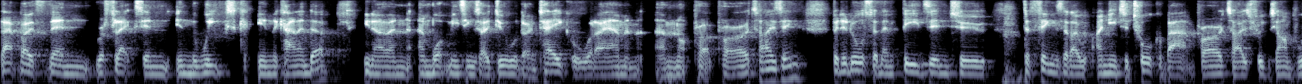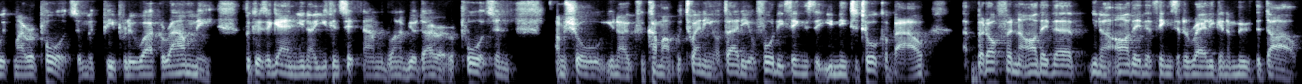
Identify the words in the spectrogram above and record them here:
that both then reflects in in the weeks in the calendar, you know, and and what meetings I do or don't take, or what I am and I'm not prioritizing. But it also then feeds into the things that I, I need to talk about and prioritize. For example, with my reports and with people who work around around me. Because again you know you can sit down with one of your direct reports and i'm sure you know could come up with 20 or 30 or 40 things that you need to talk about. But often are they the you know are they the things that are really going to move the dial?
